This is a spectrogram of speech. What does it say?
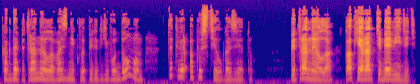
Когда Петронелла возникла перед его домом, тыквер опустил газету — «Петронелла, как я рад тебя видеть!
